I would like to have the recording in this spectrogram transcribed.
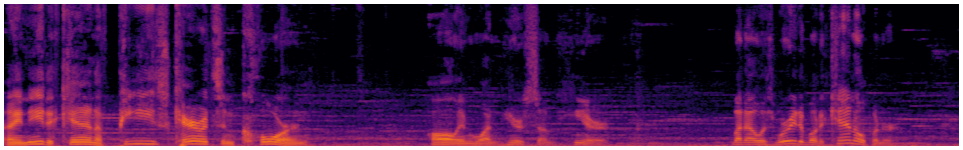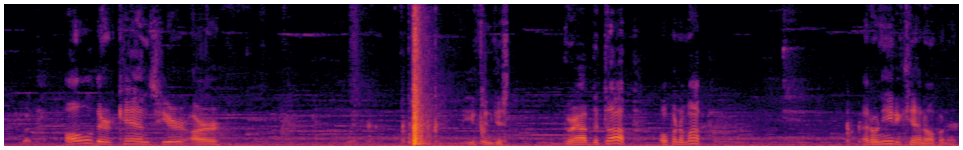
I need a can of peas, carrots, and corn. All in one. Here's some here. But I was worried about a can opener. But all their cans here are. You can just grab the top, open them up. I don't need a can opener.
